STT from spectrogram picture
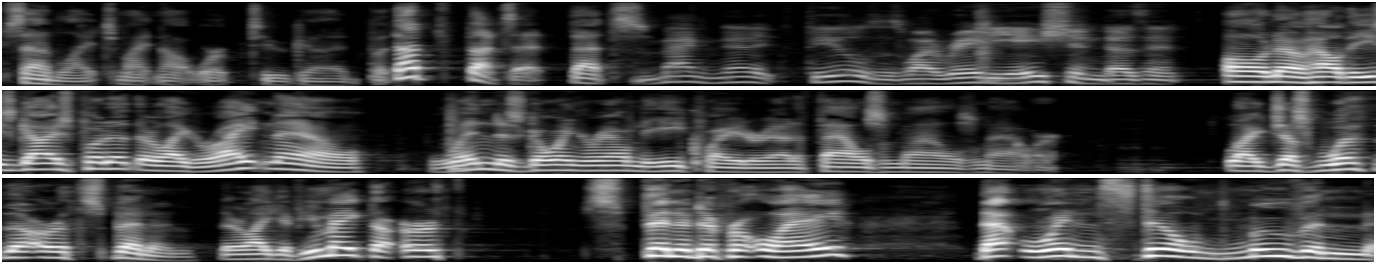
satellites might not work too good. But that's that's it. That's Magnetic fields is why radiation doesn't. oh no, how these guys put it, they're like right now, wind is going around the equator at a thousand miles an hour. Like just with the earth spinning. They're like, if you make the earth spin a different way, that wind's still moving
